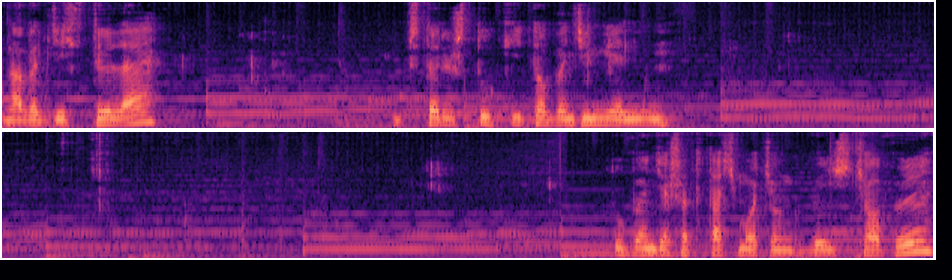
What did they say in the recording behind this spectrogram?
Nawet gdzieś tyle. Cztery sztuki to będzie mieli... Tu będzie szedł taśmociąg wyjściowy.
